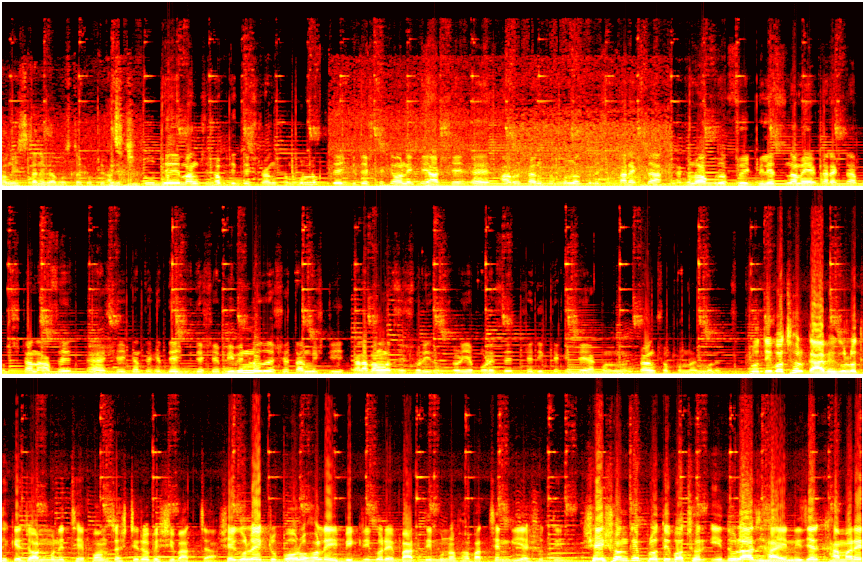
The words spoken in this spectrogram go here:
সংস্থানে ব্যবস্থা করতে পেরেছি। দুধে মাংস সব দিক দিয়ে স্বয়ংসম্পূর্ণ। দেশ বিদেশ থেকে অনেকে আসে আরও স্বয়ংসম্পূর্ণ করে তার একটা এখন অগ্র সুইট ভিলেজ নামে তার একটা প্রতিষ্ঠান আছে সেইখান থেকে দেশ বিদেশে বিভিন্ন দেশে তার মিষ্টি সারা বাংলাদেশে ছড়িয়ে ছড়িয়ে পড়েছে। সেদিক থেকে সে এখন স্বয়ংসম্পূর্ণ আমি মনে করি। প্রতি বছর গাভীগুলো থেকে জন্ম নিচ্ছে পঞ্চাশটিরও বেশি বাচ্চা। সেগুলো একটু বড় হলেই বিক্রি করে বাড়তি মুনাফা পাচ্ছেন গিয়াসুদ্দিন সেই সঙ্গে প্রতি বছর ঈদুল আজহায় নিজের খামারে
